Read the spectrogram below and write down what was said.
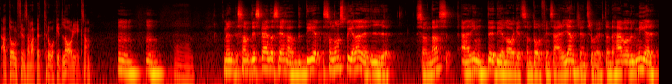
att Dolphins har varit ett tråkigt lag liksom. Mm, mm. Eh, Men det ska ändå sägas att det som de spelade i söndags är inte det laget som Dolphins är egentligen tror jag. Utan det här var väl mer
